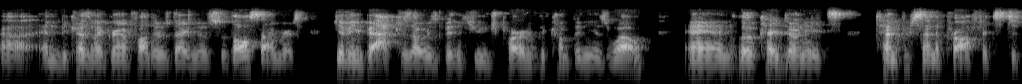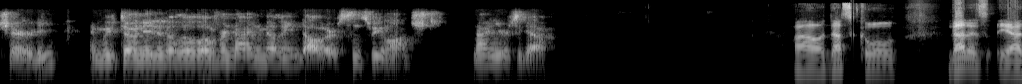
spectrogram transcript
uh, and because my grandfather was diagnosed with Alzheimer's, giving back has always been a huge part of the company as well. And Lokai donates 10% of profits to charity. And we've donated a little over $9 million since we launched nine years ago. Wow, that's cool. That is, yeah,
